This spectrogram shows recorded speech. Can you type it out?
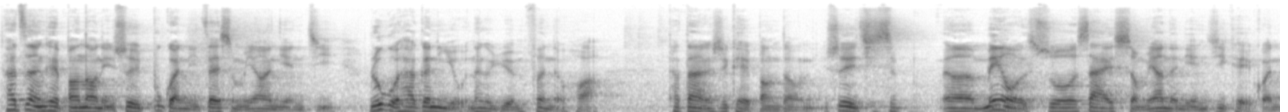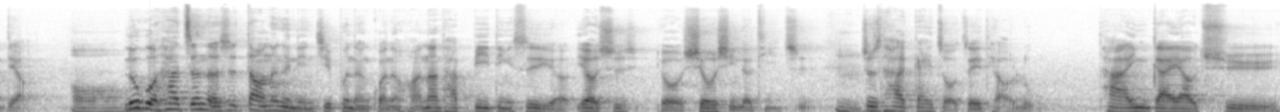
他自然可以帮到你，所以不管你在什么样的年纪，如果他跟你有那个缘分的话，他当然是可以帮到你。所以其实呃，没有说在什么样的年纪可以关掉。哦，如果他真的是到那个年纪不能关的话，那他必定是有要是有修行的体质，嗯就是他该走这条路，他应该要去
